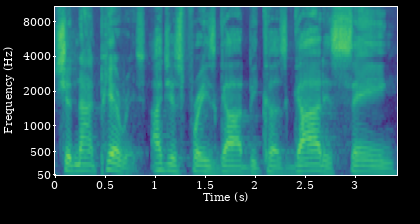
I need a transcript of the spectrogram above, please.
should not perish. I just praise God because God is saying,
